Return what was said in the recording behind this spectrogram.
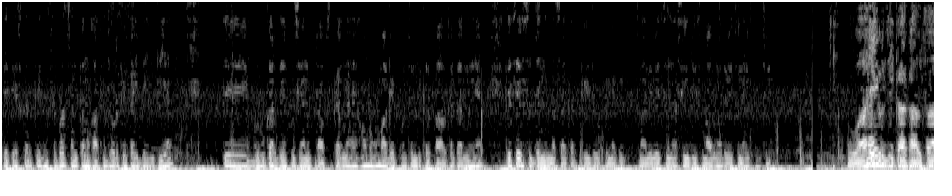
ਤੇ ਇਸ ਕਰਕੇ ਅਸੀਂ ਸਭ ਸੰਗਤਾਂ ਨੂੰ ਹੱਥ ਜੋੜ ਕੇ ਪਾਈ ਬੇਨਤੀ ਹੈ ਤੇ ਗੁਰੂ ਘਰ ਦੀਆਂ ਖੁਸ਼ੀਆਂ ਨੂੰ ਪ੍ਰਾਪਤ ਕਰਨਾ ਹੈ। ਹਮ ਹਮ ਅੱਗੇ ਪਹੁੰਚਣ ਦੀ ਕਿਰਪਾਲਤਾ ਕਰਨੀ ਹੈ। ਕਿਸੇ ਵੀ ਸੱਜਣ ਨੂੰ ਨਸ਼ਾ ਕਰਕੇ ਜੋ ਕਿ ਨਗਰ ਕੀਰਤਨਾਂ ਦੇ ਵਿੱਚ ਜਾਂ ਸ਼ਹੀਦੀ ਸਮਾਗਮਾਂ ਦੇ ਵਿੱਚ ਨਹੀਂ ਪਹੁੰਚਣਾ। ਵਾਹਿਗੁਰੂ ਜੀ ਕਾ ਖਾਲਸਾ,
